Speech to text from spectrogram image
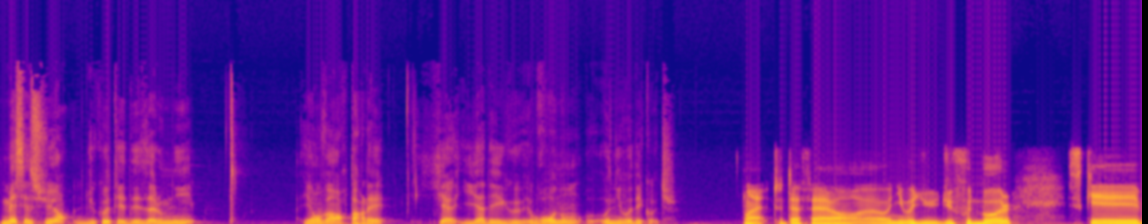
Mais c'est sûr, du côté des alumni, et on va en reparler, il y, a des gros noms au niveau des coachs. Ouais, tout à fait. Alors, euh, au niveau du football, Ce qui est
